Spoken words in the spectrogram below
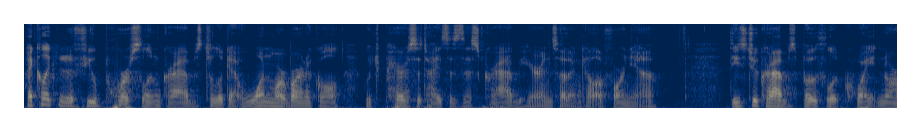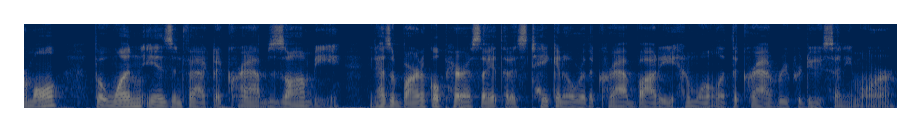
I collected a few porcelain crabs to look at one more barnacle which parasitizes this crab here in Southern California. These two crabs both look quite normal, but one is in fact a crab zombie. It has a barnacle parasite that has taken over the crab body and won't let the crab reproduce anymore.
